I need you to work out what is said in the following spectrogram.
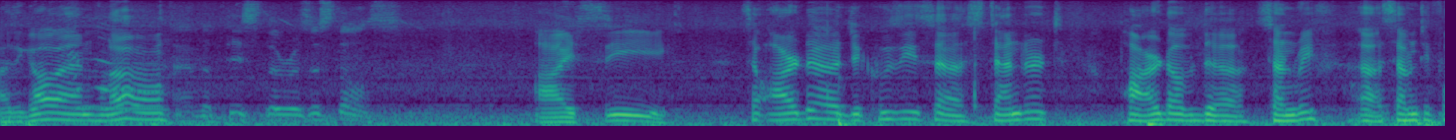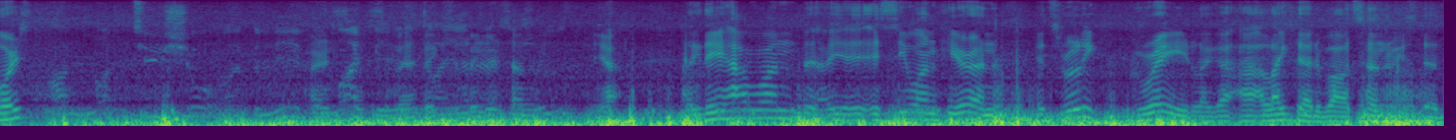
How's it going? Hello. And the piece de resistance. I see. So are the jacuzzis uh, standard part of the Sunreef uh, 74s? I'm not too sure. I believe it might be. Big- bigger is Sunreef? Yeah. Like they have one. I, I see one here, and it's really great. Like I, I like that about Sunreefs. That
